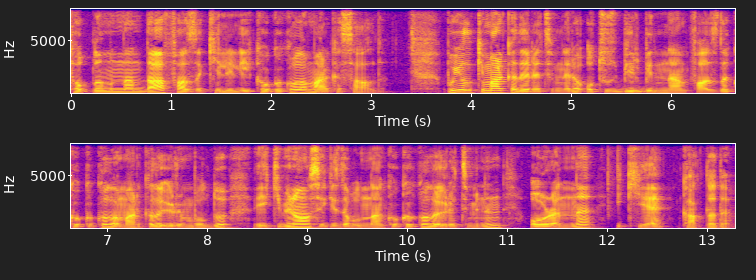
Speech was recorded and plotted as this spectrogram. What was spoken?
toplamından daha fazla kirliliği Coca-Cola markası aldı. Bu yılki marka denetimleri 31 binden fazla Coca-Cola markalı ürün buldu ve 2018'de bulunan Coca-Cola üretiminin oranını ikiye katladı.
